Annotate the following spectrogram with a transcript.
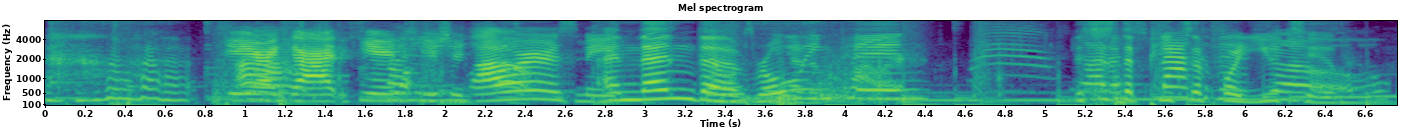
Here I got here. Here's your is made. And then the rolling pin. This is the pizza for YouTube.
